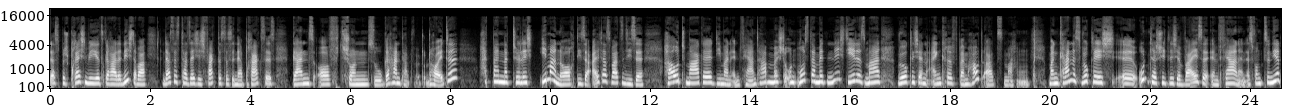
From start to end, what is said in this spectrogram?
das besprechen wir jetzt gerade nicht, aber das ist tatsächlich Fakt, dass das in der Praxis ganz oft schon so gehandhabt wird. Und heute hat man natürlich immer noch diese Alterswarzen, diese Hautmakel, die man entfernt haben möchte und muss damit nicht jedes Mal wirklich einen Eingriff beim Hautarzt machen. Man kann es wirklich äh, unterschiedliche Weise entfernen. Es funktioniert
